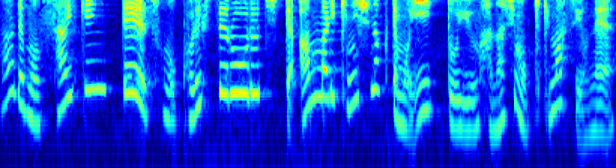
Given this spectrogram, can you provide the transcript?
まあでも最近ってそのコレステロール値ってあんまり気にしなくてもいいという話も聞きますよね。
